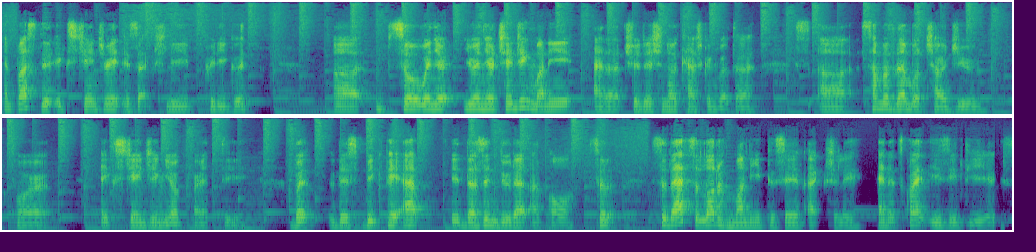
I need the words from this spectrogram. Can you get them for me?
and plus the exchange rate is actually pretty good. Uh, so when you're when you're changing money at a traditional cash converter, uh, some of them will charge you for exchanging your currency, but this Big Pay app it doesn't do that at all. So so that's a lot of money to save actually, and it's quite easy to use.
